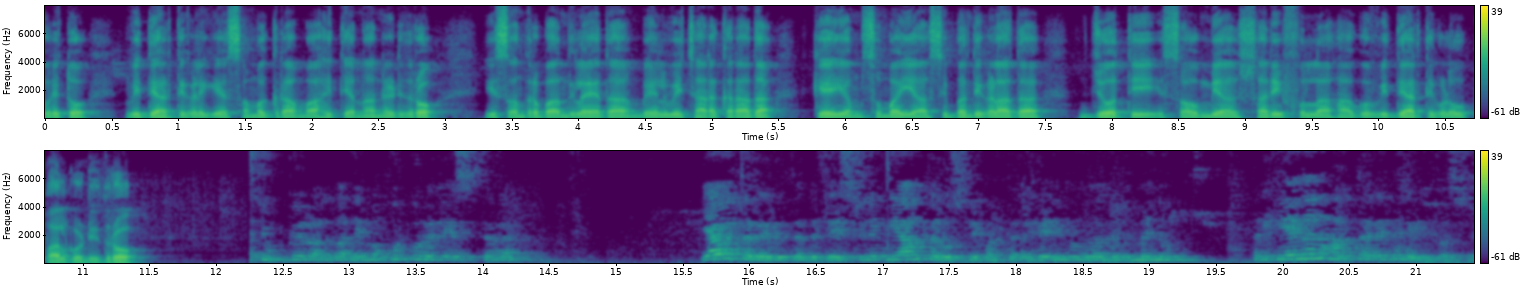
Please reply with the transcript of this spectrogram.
ಕುರಿತು ವಿದ್ಯಾರ್ಥಿಗಳಿಗೆ ಸಮಗ್ರ ಮಾಹಿತಿಯನ್ನು ನೀಡಿದರು. ಈ ಸಂದರ್ಭ ನಿಲಯದ ಮೇಲ್ವಿಚಾರಕರಾದ ಕೆಎಂ ಸುಮಯ್ಯ, ಸಿಬ್ಬಂದಿಗಳಾದ ಜ್ಯೋತಿ, ಸೌಮ್ಯ, ಶರೀಫುಲ್ಲಾ ಹಾಗೂ ವಿದ್ಯಾರ್ಥಿಗಳು ಪಾಲ್ಗೊಂಡಿದ್ದರು. ಯಾವ ತರ ಇರುತ್ತೆ ಅದು ಟೇಸ್ಟ್ ನಿಮ್ಗೆ ಯಾವ ಥರ ಉಸ್ಲಿ ಮಾಡ್ತಾರೆ? ಹೇಳಿ ನೋಡು, ಅದ್ರ ಮೆನು ಅದಕ್ಕೆ ಏನೆಲ್ಲ ಹಾಕ್ತಾರೆ ಅಂತ ಹೇಳಿ ಫಸ್ಟ್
